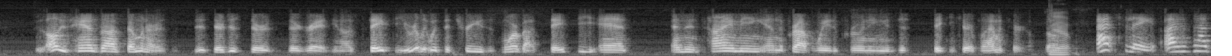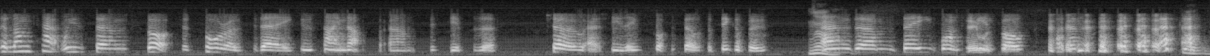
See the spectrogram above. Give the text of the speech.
all these hands-on seminars. They're just they're they're great. You know, safety. Really, with the trees, it's more about safety and and then timing and the proper way to pruning and just taking care of plant material. So Yeah. Actually, I've had a long chat with um, Scott at Toro today, who signed up um, this year for the show. Actually, they've got themselves a bigger booth, No. and um, they want to be Shameless involved. Pardon?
